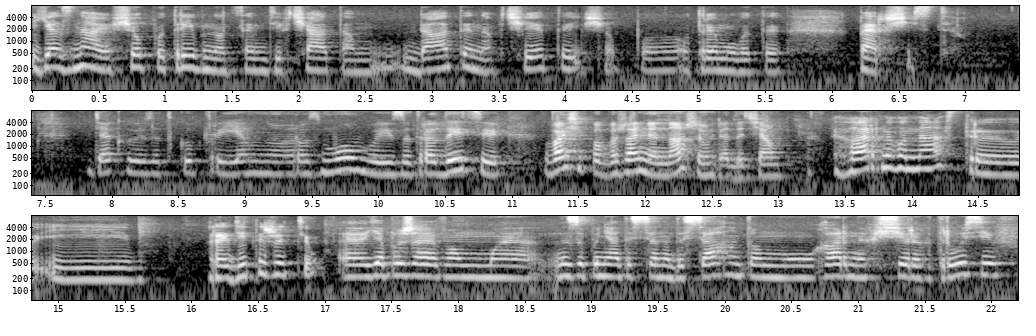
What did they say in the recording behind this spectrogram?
я знаю, що потрібно цим дівчатам дати, навчити, щоб е, отримувати першість. Дякую за таку приємну розмову і за традицію. Ваші побажання нашим глядачам. Гарного настрою і радіти життю. Е, Я бажаю вам е, не зупинятися на досягнутому, гарних щирих друзів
